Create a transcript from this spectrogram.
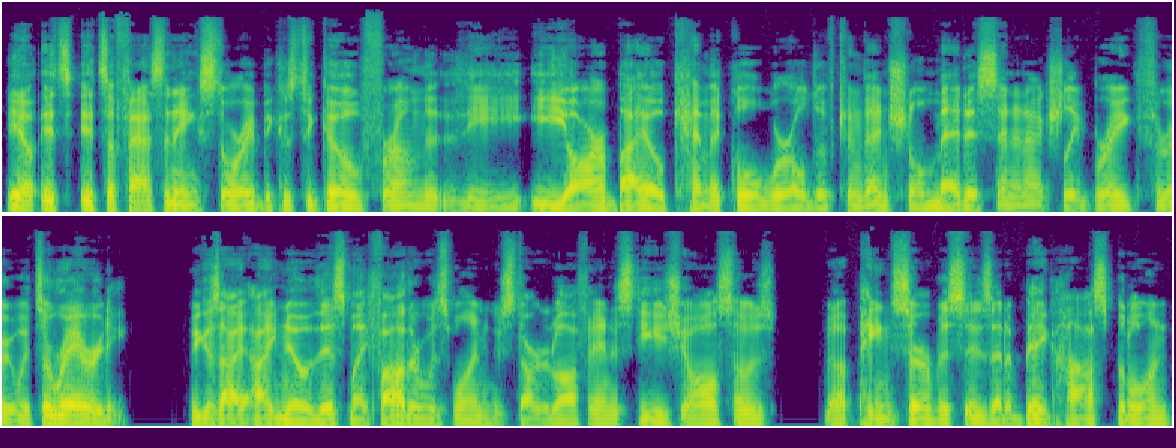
You know, it's it's a fascinating story because to go from the ER biochemical world of conventional medicine and actually break through, it's a rarity. Because I, I know this. My father was one who started off anesthesia, also uh, pain services at a big hospital and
